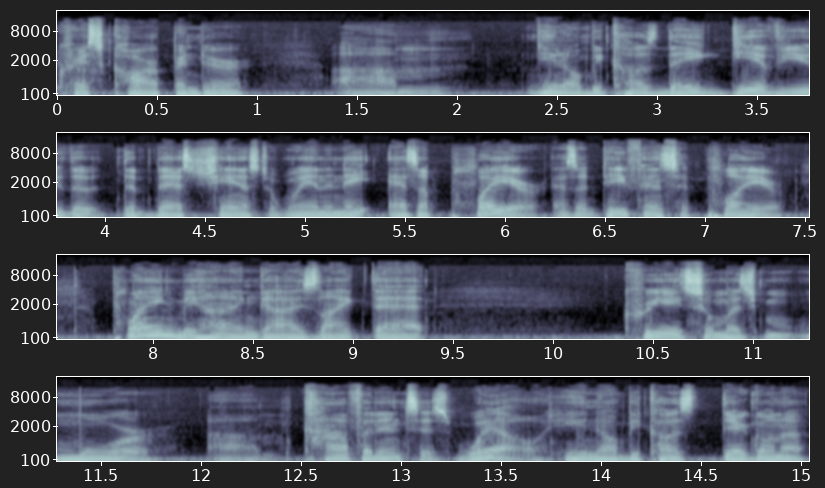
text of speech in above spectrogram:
Chris Carpenter. Um, you know, because they give you the, the best chance to win. And they, as a player, as a defensive player, playing behind guys like that creates so much m- more um, confidence as well, you know, because they're going to,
